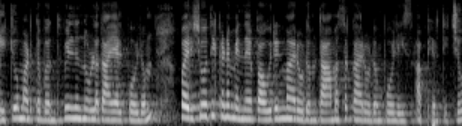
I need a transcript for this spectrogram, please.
ഏറ്റവും അടുത്ത ബന്ധുവിൽ നിന്നുള്ളതായാൽ പോലും പരിശോധിക്കണമെന്ന് പൗരന്മാരോടും താമസക്കാരോടും പോലീസ് അഭ്യർത്ഥിച്ചു.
